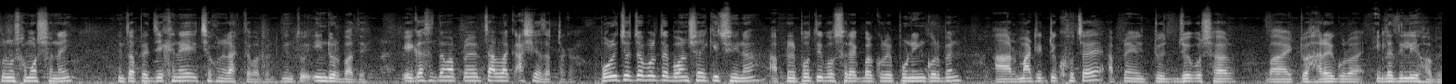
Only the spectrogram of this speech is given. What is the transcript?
কোনো সমস্যা নেই। কিন্তু আপনি যেখানে ইচ্ছা ওখানে রাখতে পারবেন, কিন্তু ইনডোর বাদে। এই গাছের দাম আপনার চার লাখ আশি হাজার টাকা। পরিচর্যা বলতে বনসাই কিছুই না আপনার প্রতি বছর একবার করে পুনিং করবেন, আর মাটি একটু খোঁচায় আপনি একটু জৈব সার বা একটু হাড়ের গুঁড়া এগুলো দিলেই হবে।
